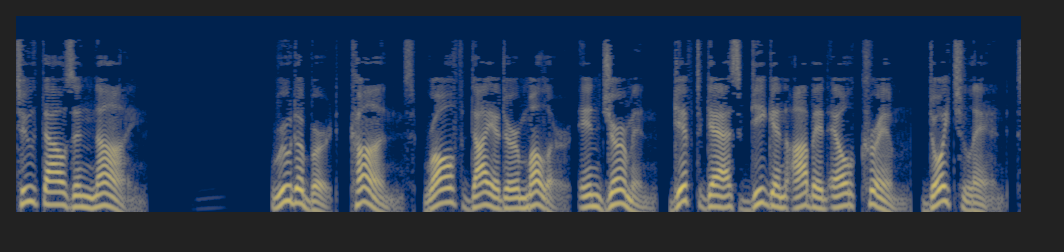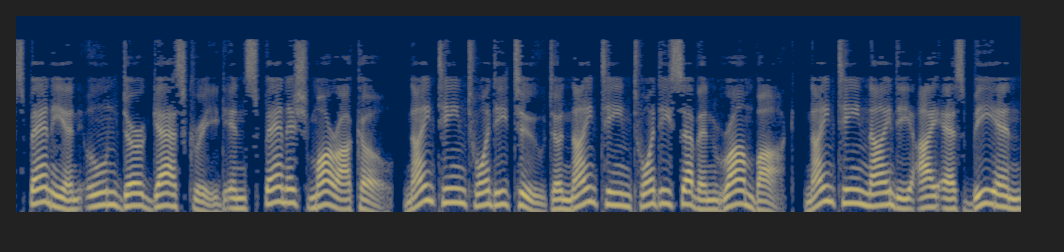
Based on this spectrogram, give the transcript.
2009. Rudibert, Kunz, Rolf Dieter Müller in German, Giftgas gegen Abd el Krim, Deutschland, Spanien und der Gaskrieg in Spanish Morocco, 1922–1927 Rombach, 1990 ISBN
